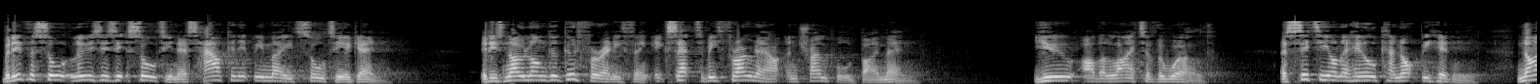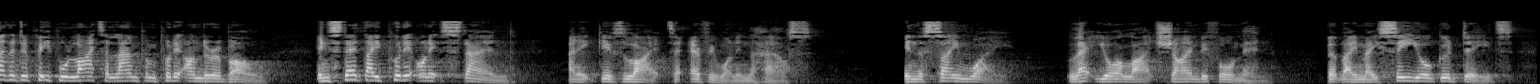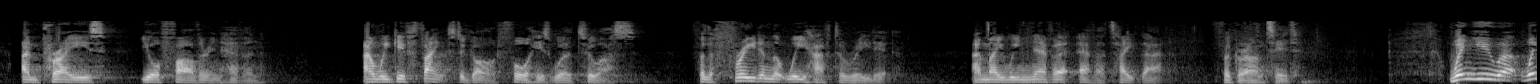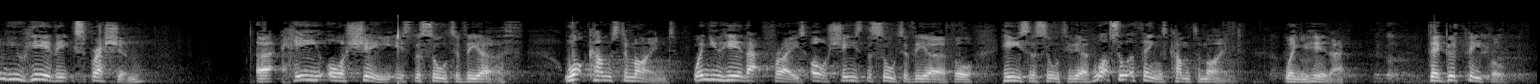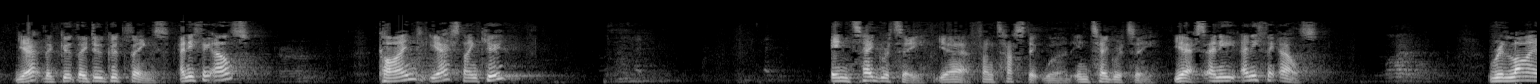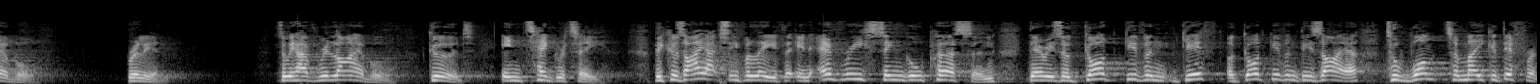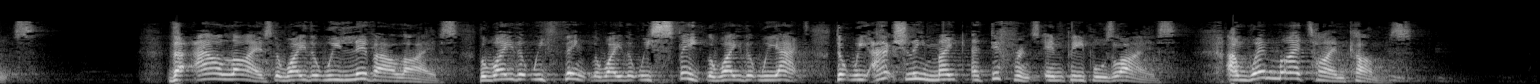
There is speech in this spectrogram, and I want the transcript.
But if the salt loses its saltiness, how can it be made salty again? It is no longer good for anything except to be thrown out and trampled by men. You are the light of the world. A city on a hill cannot be hidden. Neither do people light a lamp and put it under a bowl. Instead they put it on its stand and it gives light to everyone in the house. In the same way, let your light shine before men, that they may see your good deeds and praise your Father in heaven. And we give thanks to God for His word to us, for the freedom that we have to read it. And may we never ever take that for granted. When you, uh, when you hear the expression, uh, he or she is the salt of the earth, what comes to mind? When you hear that phrase, oh, she's the salt of the earth, or he's the salt of the earth, what sort of things come to mind when you hear that? They're good people. Yeah, they're good, they do good things. Anything else? Kind, yes, thank you. Integrity, yeah, fantastic word. Integrity. Yes, any, anything else? Reliable. Brilliant. So we have reliable, good, integrity. Because I actually believe that in every single person there is a God-given gift, a God-given desire to want to make a difference. That our lives, the way that we live our lives, the way that we think, the way that we speak, the way that we act, that we actually make a difference in people's lives. And when my time comes,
